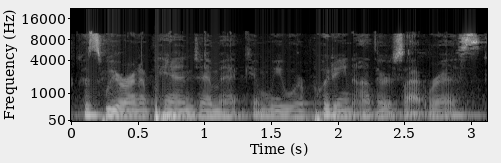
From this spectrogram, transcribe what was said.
because we were in a pandemic and we were putting others at risk.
